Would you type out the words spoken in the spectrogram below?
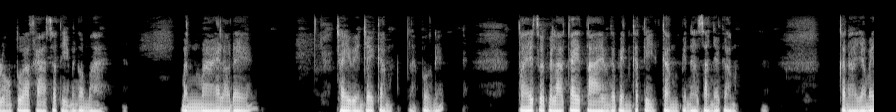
หลงตัวขาดสติมันก็มา มันมาให้เราได้ใช้เวรใช้กรรมนะพวกนี้ท้ายสุดเวลาใกล้ตายมันก็เป็นคติกรรม เป็นอาสัญญกรรมขณะยังไม่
